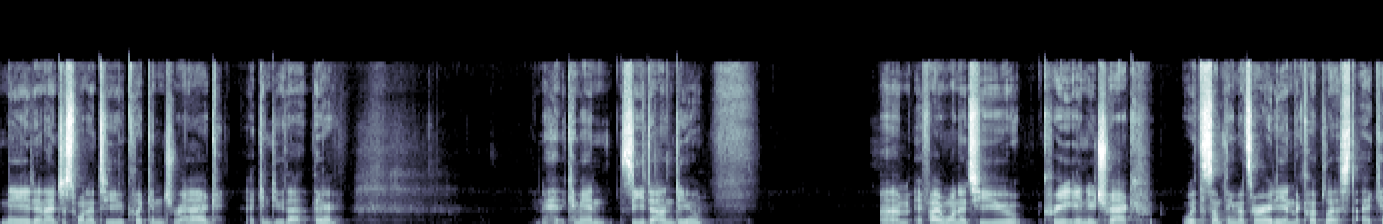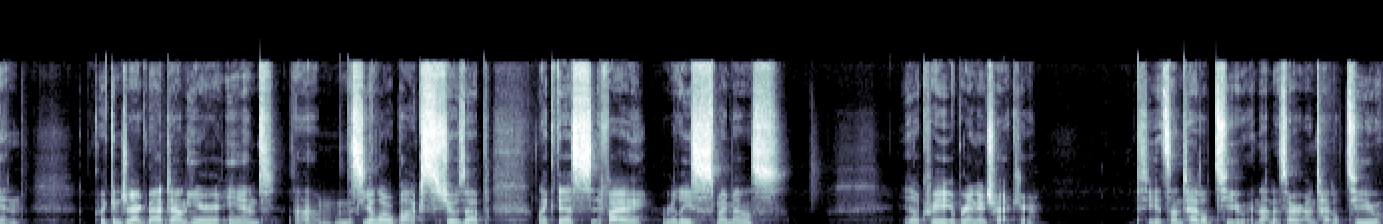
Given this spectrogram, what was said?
made and I just wanted to click and drag, I can do that there. And I hit Command Z to undo. Um, if I wanted to create a new track with something that's already in the clip list, I can click and drag that down here. And um, when this yellow box shows up like this, if I release my mouse, it'll create a brand new track here. See, it's untitled 2, and that is our untitled 2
